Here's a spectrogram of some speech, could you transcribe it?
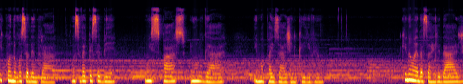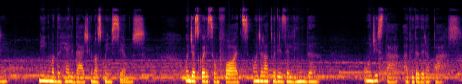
E quando você adentrar, você vai perceber um espaço e um lugar e uma paisagem incrível, que não é dessa realidade, nenhuma da realidade que nós conhecemos, onde as cores são fortes, onde a natureza é linda, onde está a verdadeira paz.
